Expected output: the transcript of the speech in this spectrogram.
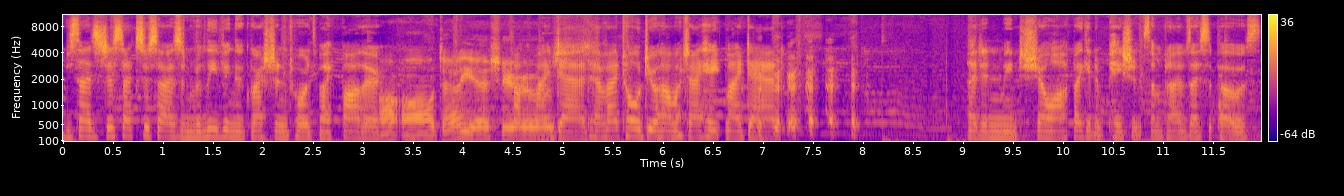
Besides just exercise and relieving aggression towards my father. Uh oh, daddy issues. Fuck my dad. Have I told you how much I hate my dad? I didn't mean to show off. I get impatient sometimes, I suppose.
